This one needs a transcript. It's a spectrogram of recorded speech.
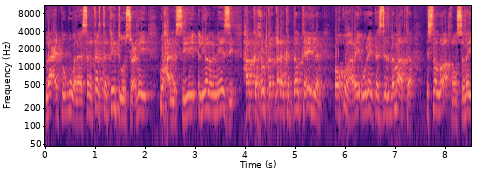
Laacibka ugu wanaagsan tartanka intii uu socday waxaa la siiyey leonel messi halka xulka qaranka dalka england oo ku haray wareegga sideed dhamaadka isna loo aqoonsaday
